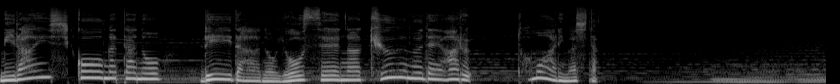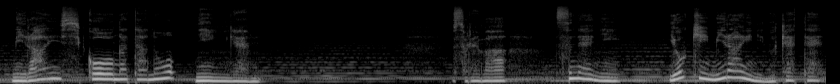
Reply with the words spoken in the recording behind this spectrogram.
未来思考型のリーダーの要請が急務であるともありました。未来思考型の人間。それは常に良き未来に向けて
